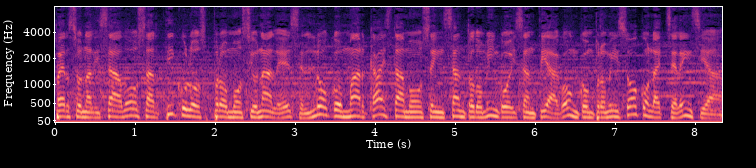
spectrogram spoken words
personalizados, artículos promocionales. Logomarca, estamos en Santo Domingo y Santiago, un compromiso con la excelencia.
